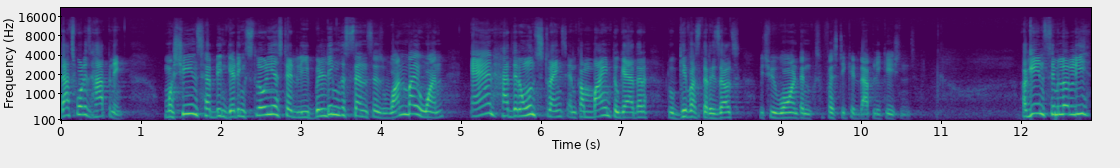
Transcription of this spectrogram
that's what is happening. Machines have been getting slowly and steadily building the senses one by one and have their own strengths and combine together to give us the results which we want and sophisticated applications. Again, similarly,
